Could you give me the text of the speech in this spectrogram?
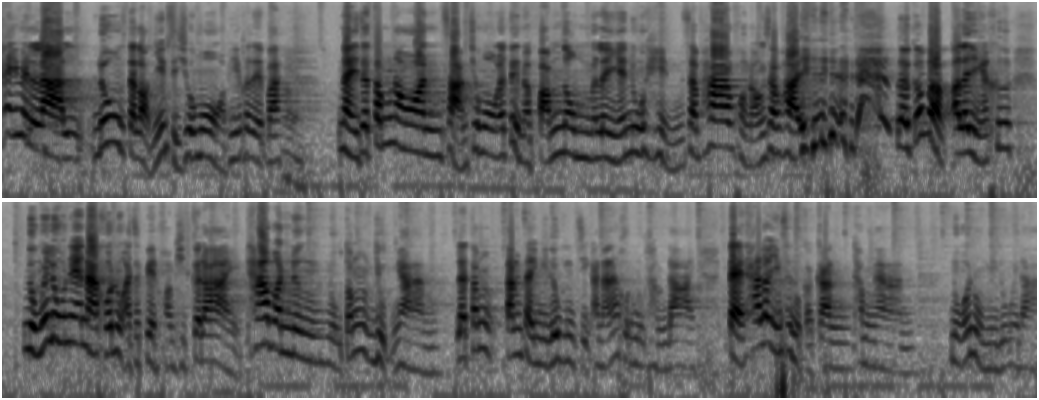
ให้เวลาลูกตลอด 24 ชั่วโมงอะพี่เข้าใจปะอ่า ไหนจะต้องนอน3ชั่วโมงแล้วตื่นมาปั๊มนมอะไรอย่างเงี้ยหนูเห็นสภาพของน้องสะพ้ยแล้วก็แบบอะไรอย่างเงี้ยคือ หนูไม่รู้ในอนาคตหนูอาจจะเปลี่ยนความคิดก็ได้ ถ้าวันหนึ่งหนูต้องหยุดงาน และต้องตั้งใจมีลูกจริงๆ อันนั้นหนูทำได้ แต่ถ้าเรายังสนุกกับการทำงาน หนูว่าหนูมีลูกไม่ได้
